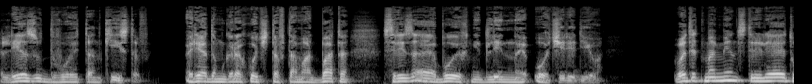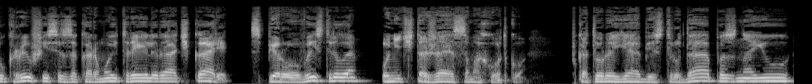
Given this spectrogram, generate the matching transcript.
лезут двое танкистов. Рядом грохочет автомат Бата, срезая обоих недлинной очередью. В этот момент стреляет укрывшийся за кормой трейлера очкарик, с первого выстрела уничтожая самоходку, в которой я без труда познаю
